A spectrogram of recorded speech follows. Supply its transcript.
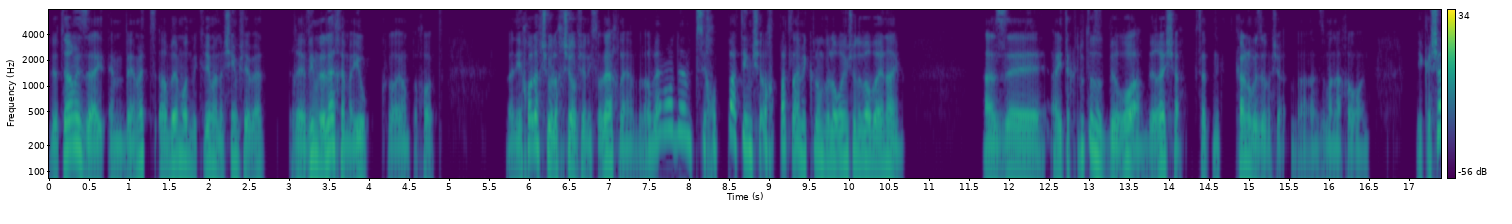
ויותר מזה, הם באמת, הרבה מאוד מקרים אנשים שבאמת רעבים ללחם היו, כבר היום פחות. ואני יכול איכשהו לחשוב שאני סולח להם, אבל הרבה מאוד הם פסיכופטים שלא אכפת להם מכלום ולא רואים שום דבר בעיניים. אז uh, ההיתקלות הזאת ברוע, ברשע, קצת נתקלנו בזה בש... בזמן האחרון, היא קשה.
